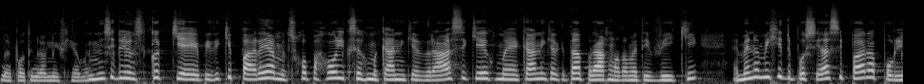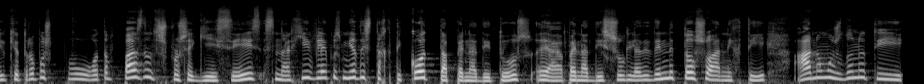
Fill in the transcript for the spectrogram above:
Να πω την αλήθεια μου. Είναι συγκλονιστικό και επειδή και παρέα με τους Hopaholics έχουμε κάνει και δράση και έχουμε κάνει και αρκετά πράγματα με τη Βίκη, εμένα με είχε εντυπωσιάσει πάρα πολύ και ο τρόπος που όταν πας να τους προσεγγίσεις, στην αρχή βλέπεις μια διστακτικότητα απέναντί, τους, ε, απέναντί σου, δηλαδή δεν είναι τόσο ανοιχτή. Αν όμως δουν ότι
